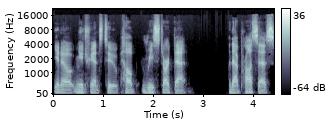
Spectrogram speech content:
you know, nutrients to help restart that, that process.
